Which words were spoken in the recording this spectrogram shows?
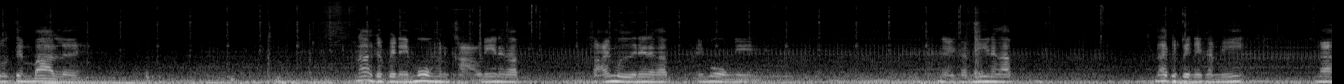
รถเต็มบ้านเลย น่าจะเป็นไอ้โม่งคันขาวนี่นะครับ สายมือเนี่ยนะครับไอ้โม่งนี่ในคันนี้นะครับ น่าจะเป็นในคันนี้นะ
